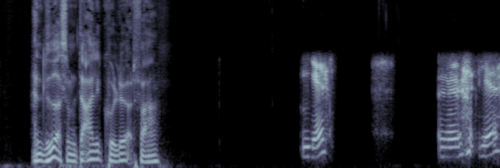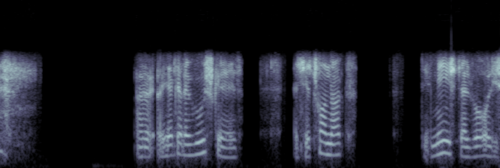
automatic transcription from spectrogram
han lyder som en dejlig kulørt far. ja. Øh, ja. Og, og jeg kan da huske, at altså, jeg tror nok, det mest alvorlige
